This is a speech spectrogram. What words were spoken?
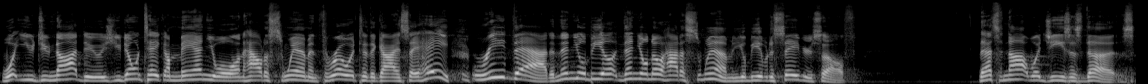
what you do not do is you don't take a manual on how to swim and throw it to the guy and say, "Hey, read that," and then you'll be then you'll know how to swim and you'll be able to save yourself. That's not what Jesus does.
